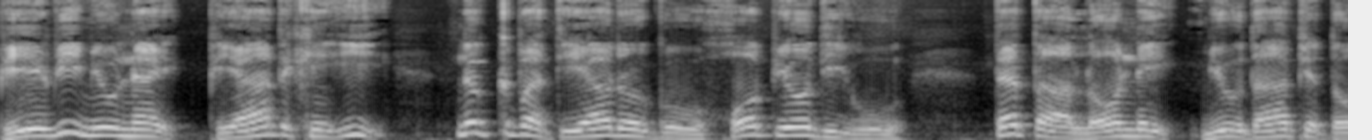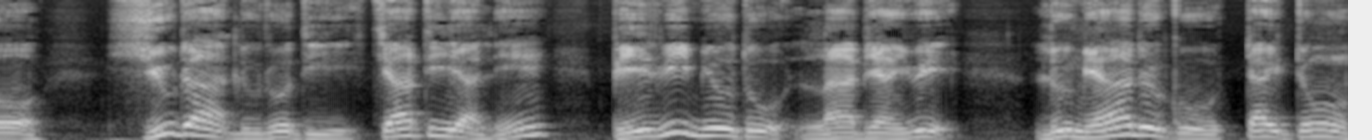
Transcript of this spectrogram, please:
ဘေရိမြို့၌ဘုရားသခင်၏နှုတ်ကပတ်တရားတော်ကိုဟောပြောသည်ကိုတက်တာလောနိမြို့သားဖြစ်သောယူဒလူတို့သည်ကြားသိရလျှင်ဘေရိမြို့သို့လာပြန်၍လူများတို့ကိုတိုက်တွန်း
